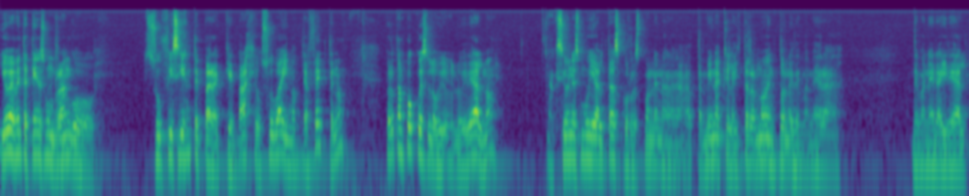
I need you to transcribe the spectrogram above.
y obviamente tienes un rango suficiente para que baje o suba y no te afecte, ¿no? Pero tampoco es lo, ideal, ¿no? Acciones muy altas corresponden también a que la guitarra no entone de manera, de manera ideal.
